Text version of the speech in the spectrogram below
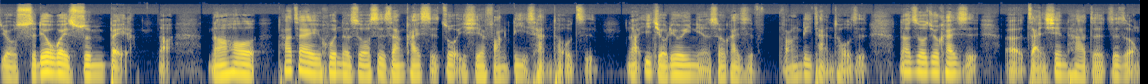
有十六位孙辈啊啊。然后他在婚的时候，事实上开始做一些房地产投资。那一九六一年的时候开始房地产投资，那之后就开始呃展现他的这种。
